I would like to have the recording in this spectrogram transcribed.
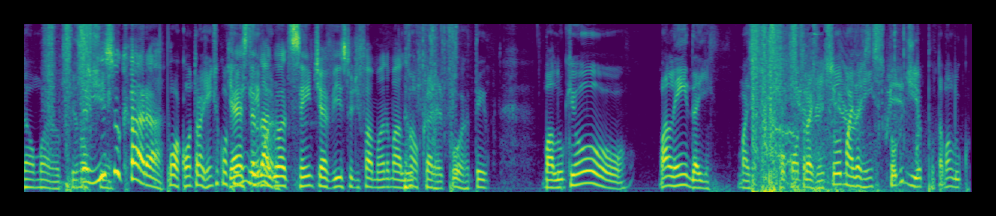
Não, mano, eu prefiro Que nosso time. isso, cara? Pô, contra a gente eu confio Caster ninguém, da mano. Godsent é visto difamando o maluco. Não, cara, porra, tem... Maluco é um... uma lenda aí. Mas pô, contra a gente, sou mais a gente todo dia, pô, tá maluco.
